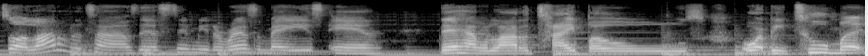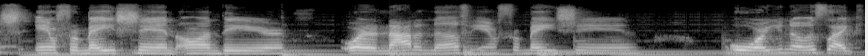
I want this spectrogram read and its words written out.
So a lot of the times they'll send me the resumes and they have a lot of typos or be too much information on there or not enough information or you know it's like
